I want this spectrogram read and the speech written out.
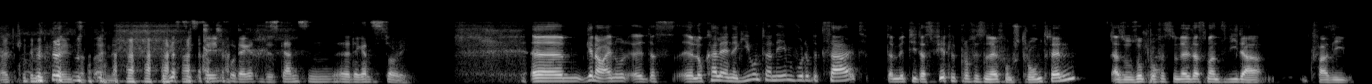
Ja, bitte mit Quellen verzeichnen. Wichtigste Info der, des ganzen, äh, der ganzen Story. Ähm, genau, ein, äh, das äh, lokale Energieunternehmen wurde bezahlt, damit die das Viertel professionell vom Strom trennen. Also so professionell, dass man es wieder quasi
